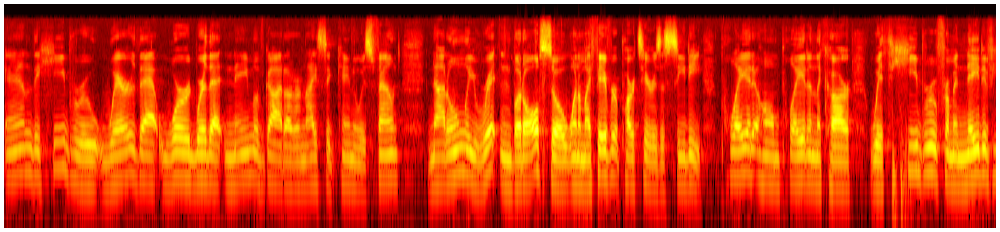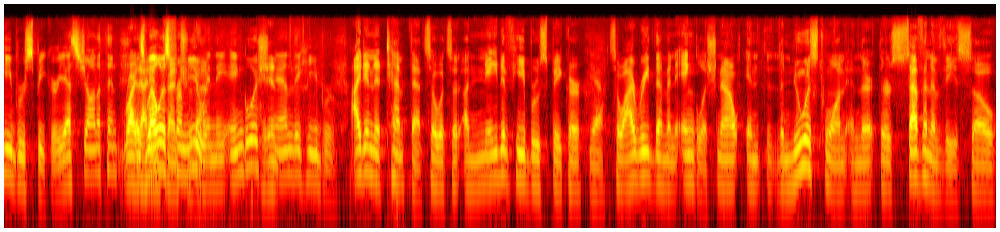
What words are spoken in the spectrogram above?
and the Hebrew, where that word, where that name of God, Adonai Tzidkenu, is found, not only written, but also, one of my favorite parts here is a CD. Play it at home, play it in the car with Hebrew from a native Hebrew speaker. Yes, Jonathan? Right, As I well as from you that. in the English and the Hebrew. I didn't attempt that, so it's a, a native Hebrew speaker. Yeah. So I read them in English. Now, in the newest one, and there, there's seven of these, so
